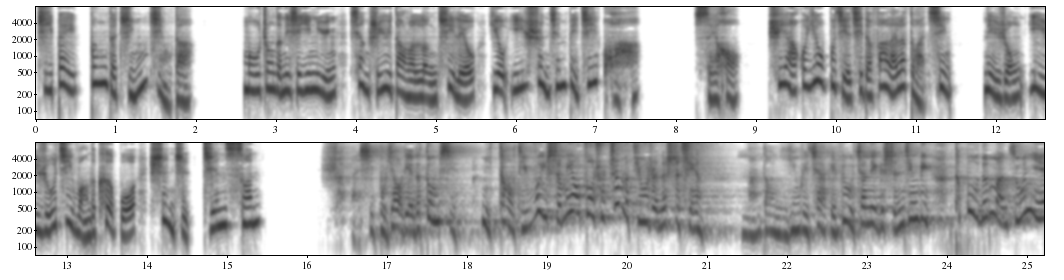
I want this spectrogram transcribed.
脊背绷得紧紧的，眸中的那些阴云像是遇到了冷气流，有一瞬间被击垮。随后，徐雅慧又不解气的发来了短信，内容一如既往的刻薄，甚至尖酸。阮南希，不要脸的东西！你到底为什么要做出这么丢人的事情？难道你因为嫁给陆家那个神经病，他不能满足你？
